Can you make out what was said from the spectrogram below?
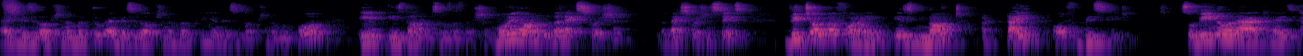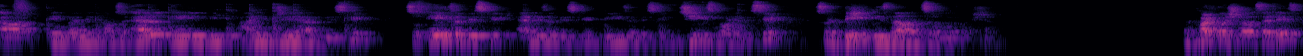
Right? This is option number two, and this is option number three, and this is option number four. 8 is the answer of the question. Moving on to the next question. The next question says, which of the following is not a type of biscuit? So we know that guys, uh, in when it comes to L, A, B, I, J are biscuit. So A is a biscuit, L is a biscuit, B is a biscuit, G is not a biscuit. So D is the answer of the question. The third question of the set is,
